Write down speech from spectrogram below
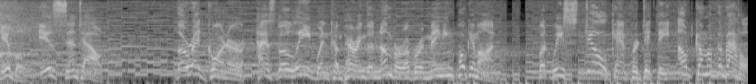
Gible is sent out. The red corner has the lead when comparing the number of remaining Pokemon, but we still can't predict the outcome of the battle.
